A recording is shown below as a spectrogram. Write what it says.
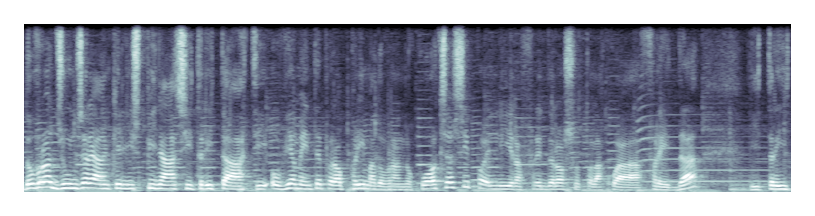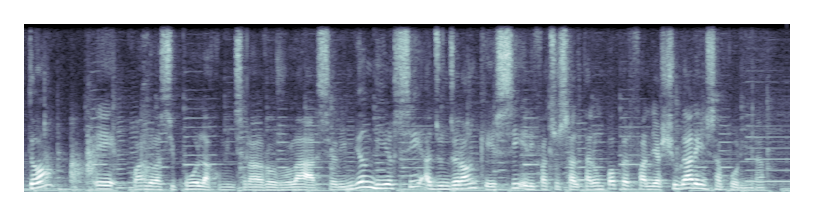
Dovrò aggiungere anche gli spinaci tritati, ovviamente però prima dovranno cuocersi, poi li raffredderò sotto l'acqua fredda, li trito e quando la cipolla comincerà a rosolarsi, a rimbiondirsi, aggiungerò anch'essi e li faccio saltare un po' per farli asciugare e insaporire.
